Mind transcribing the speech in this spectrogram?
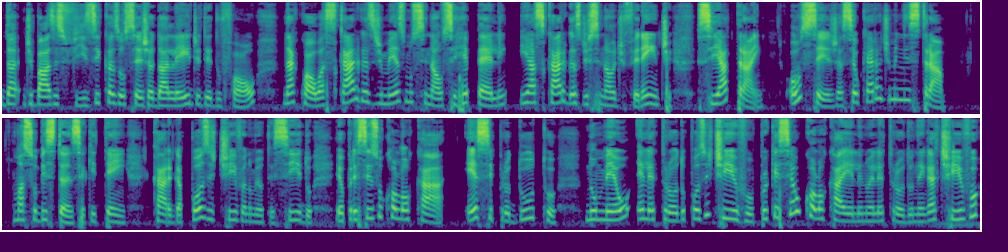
da, de bases físicas, ou seja, da lei de Dedufol, na qual as cargas de mesmo sinal se repelem e as cargas de sinal diferente se atraem. Ou seja, se eu quero administrar uma substância que tem carga positiva no meu tecido, eu preciso colocar esse produto no meu eletrodo positivo, porque se eu colocar ele no eletrodo negativo,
